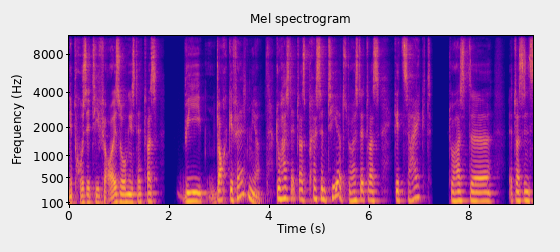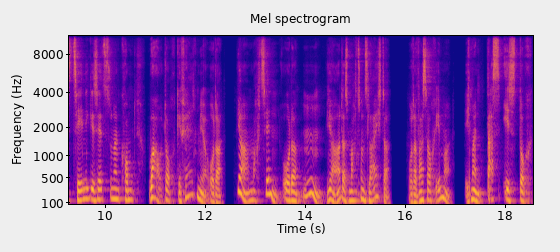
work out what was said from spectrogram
Eine positive Äußerung ist etwas wie, doch gefällt mir. Du hast etwas präsentiert, du hast etwas gezeigt, du hast äh, etwas in Szene gesetzt und dann kommt, wow, doch gefällt mir oder ja, macht Sinn. Oder, hm, ja, das macht es uns leichter. Oder was auch immer. Ich meine, das ist doch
